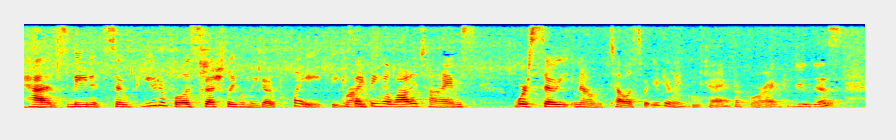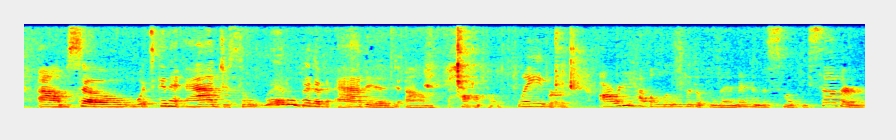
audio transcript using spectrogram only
has made it so beautiful, especially when we go to plate. Because right. I think a lot of times we're so, you know, tell us what you're doing. Okay, before I do this. Um, so what's going to add just a little bit of added um, pop of flavor. I already have a little bit of lemon in the smoky southern,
